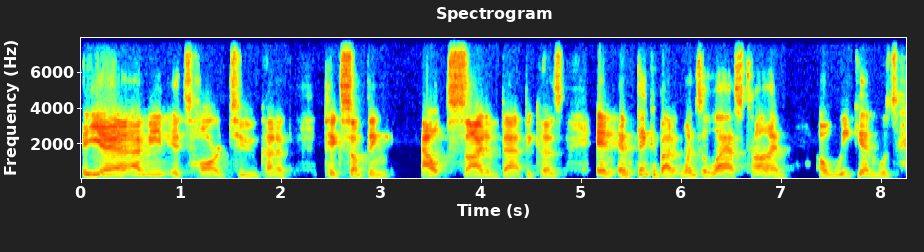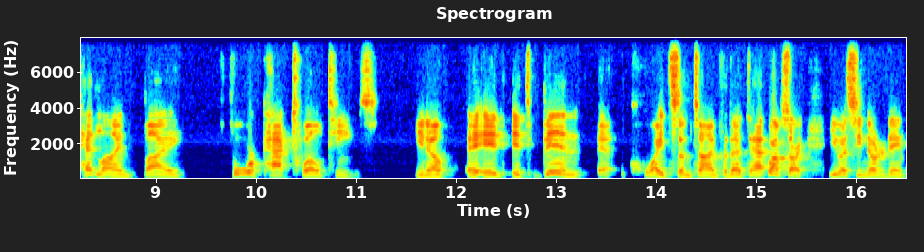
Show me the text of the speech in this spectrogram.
Yeah, I mean, it's hard to kind of pick something outside of that because and and think about it. When's the last time a weekend was headlined by four Pac-12 teams? You know, it it's been uh, quite some time for that to happen. Well, I'm sorry, USC Notre Dame.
